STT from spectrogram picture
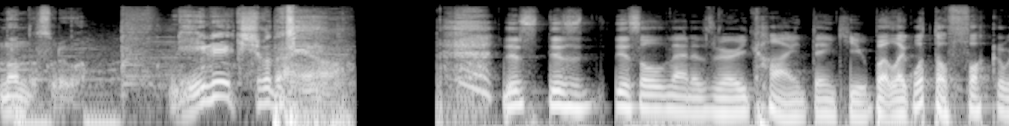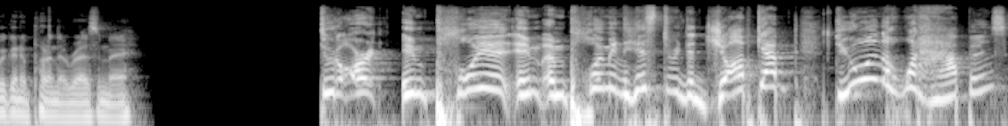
なんだそれは履歴書だよ this this this old man is very kind, thank you. But like, what the fuck are we gonna put on the resume? Dude, our employer, em, employment history, the job gap. Do you want to know what happens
